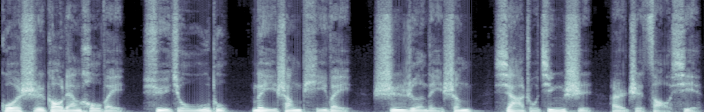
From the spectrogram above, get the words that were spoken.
过食高粱后味，酗酒无度，内伤脾胃，湿热内生，下注经室而致早泄。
